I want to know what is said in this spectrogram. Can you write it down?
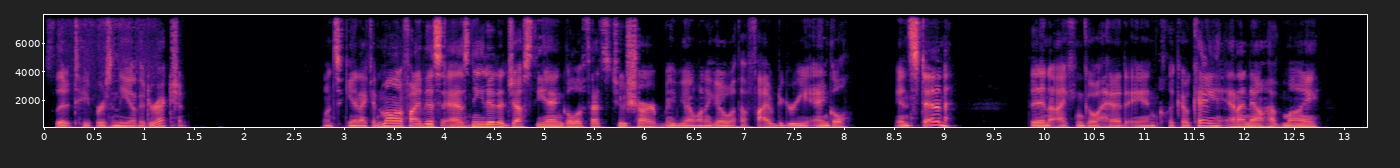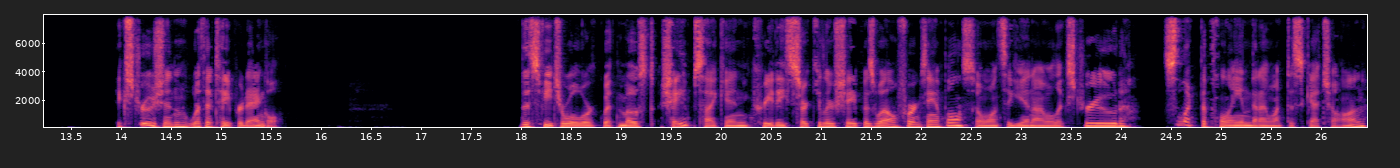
so that it tapers in the other direction. Once again, I can modify this as needed, adjust the angle if that's too sharp. Maybe I want to go with a 5 degree angle instead. Then I can go ahead and click OK, and I now have my extrusion with a tapered angle. This feature will work with most shapes. I can create a circular shape as well, for example. So once again, I will extrude, select the plane that I want to sketch on,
